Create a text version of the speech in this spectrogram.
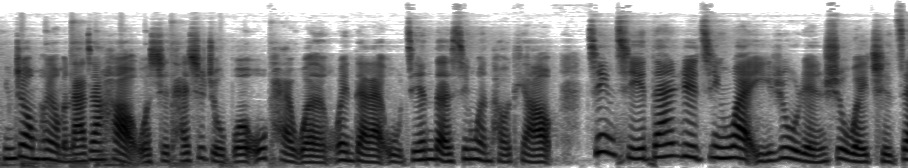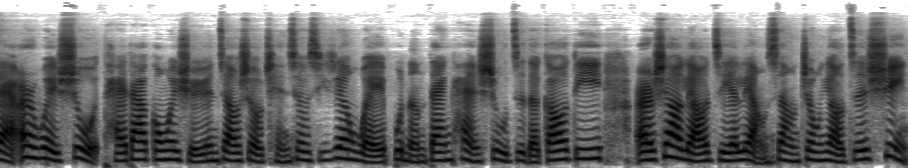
听众朋友们，大家好，我是台视主播吴凯文，为你带来午间的新闻头条。近期单日境外移入人数维持在二位数，台大工卫学院教授陈秀熙认为，不能单看数字的高低，而是要了解两项重要资讯，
